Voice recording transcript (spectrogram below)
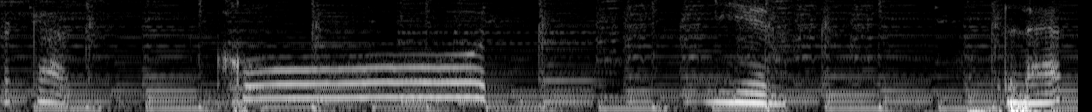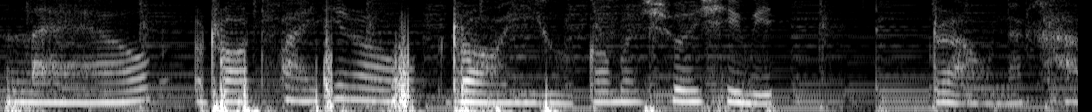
อากาศโคตรเย็น และแล้วรถไฟที่เรารออยู่ก็มาช่วยชีวิตเรานะคะ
